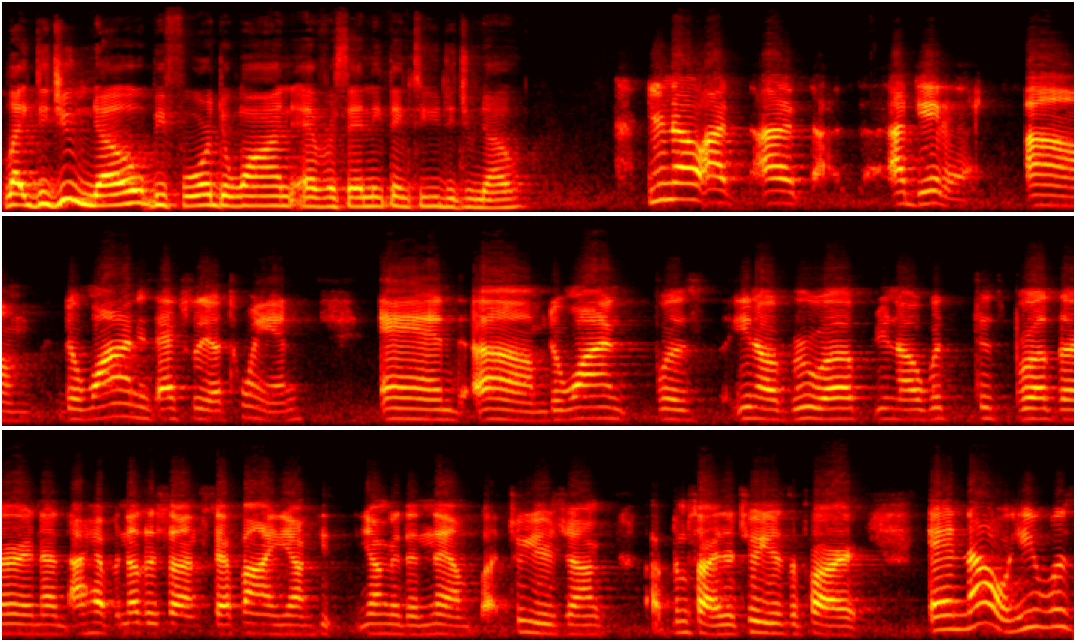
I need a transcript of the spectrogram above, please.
like did you know before Dewan ever said anything to you? Did you know? You know, I I I didn't. Um, Dewan is actually a twin, and um, Dewan was you know grew up you know with his brother, and then I have another son, Stefan, young younger than them, but two years young. uh, I'm sorry, they're two years apart. And no, he was.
